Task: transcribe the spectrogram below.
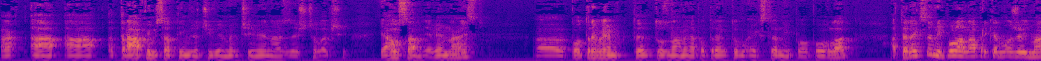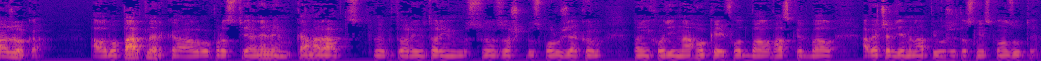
a, a, a, a trápim sa tým, že či viem, či viem nájsť ešte lepšie. Ja ho sám neviem nájsť, potrebujem, to znamená, potrebujem k tomu externý pohľad, a ten externý pohľad napríklad môže byť manželka, alebo partnerka, alebo proste, ja neviem, kamarát, ktorý, ktorým so, spolužiakom nich chodím na hokej, fotbal, basketbal a večer ideme na pivo, že to s ním skonzultujem.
